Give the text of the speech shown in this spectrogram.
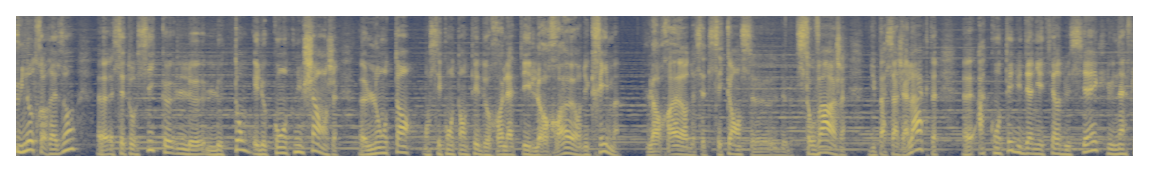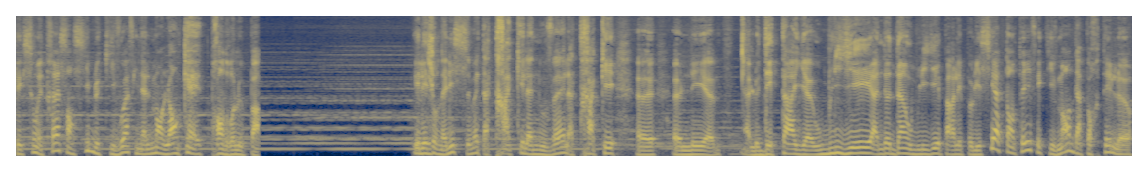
Une autre raison, euh, c'est aussi que le, ton et le contenu changent. Euh, longtemps, on s'est contenté de relater l'horreur du crime, l'horreur de cette séquence euh, sauvage du passage à l'acte, euh, à compter du dernier tiers du siècle, une inflexion est très sensible qui voit finalement l'enquête prendre le pas. Et les journalistes se mettent à traquer la nouvelle, à traquer euh, le détail oublié, anodin oublié par les policiers, à tenter effectivement d'apporter leur,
